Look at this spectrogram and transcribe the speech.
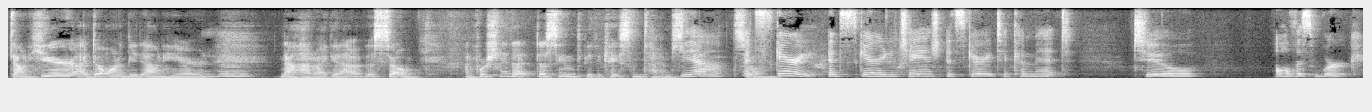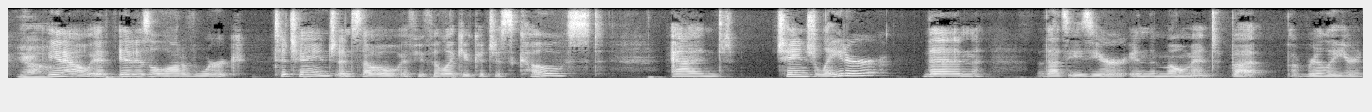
down here. I don't want to be down here. Mm-hmm. Now, how do I get out of this? So, unfortunately, that does seem to be the case sometimes. Yeah. So. It's scary. It's scary to change. It's scary to commit to all this work. Yeah. You know, it, it is a lot of work to change. And so if you feel like you could just coast and change later, then that's easier in the moment, but but really you're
